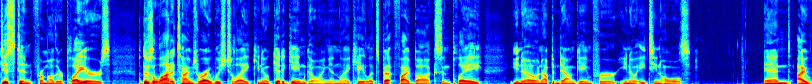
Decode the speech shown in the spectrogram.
distant from other players. But there's a lot of times where I wish to like, you know, get a game going and like, hey, let's bet five bucks and play, you know, an up and down game for, you know, 18 holes. And I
